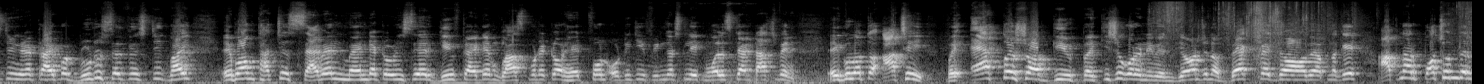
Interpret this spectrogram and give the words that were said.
স্টিক এটা ট্রাইপড ব্লুটুথ সেলফি স্টিক ভাই। এবং থাকছে সেভেন ম্যান্ডেটরিসের gift item glass protector headphone OTG finger slip mobile stand touch pen এগুলো তো আছেই। ভাই, এত সব গিফট ভাই কিছু করে নেবেন? দেওয়ার জন্য ব্যাকপ্যাক দেওয়া হবে আপনাকে। আপনার পছন্দের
